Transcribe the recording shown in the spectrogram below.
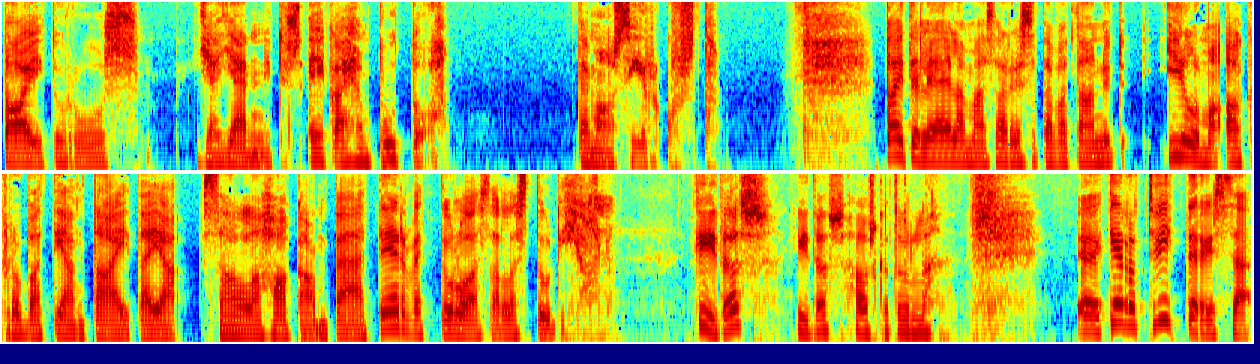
taituruus ja jännitys. Eikä hän putoa. Tämä on sirkusta. Taiteilijaelämää sarjassa tavataan nyt ilma-akrobatian taitaja Salla Hakanpää. Tervetuloa Salla studioon. Kiitos, kiitos. Hauska tulla. Kerro Twitterissä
